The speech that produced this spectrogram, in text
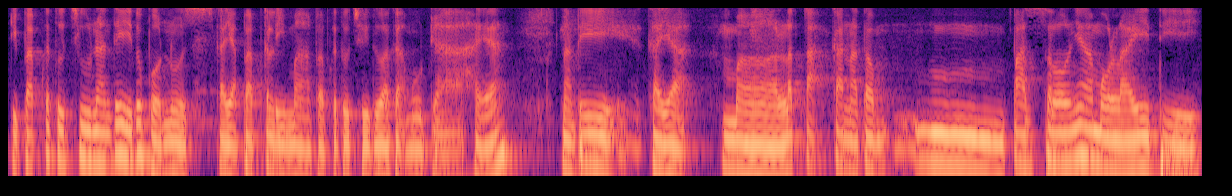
Di bab ketujuh nanti itu bonus kayak bab kelima, bab ketujuh itu agak mudah ya. Nanti kayak meletakkan atau hmm, puzzle-nya mulai di,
